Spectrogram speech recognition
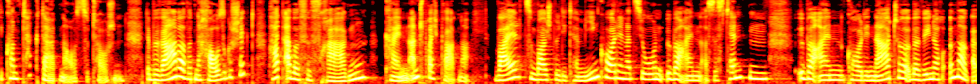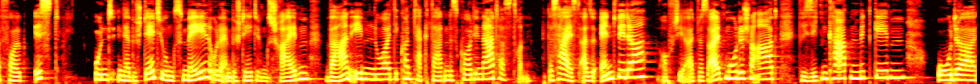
die Kontaktdaten auszutauschen. Der Bewerber wird nach Hause geschickt, hat aber für Fragen keinen Ansprechpartner, weil zum Beispiel die Terminkoordination über einen Assistenten, über einen Koordinator, über wen auch immer erfolgt ist. Und in der Bestätigungsmail oder im Bestätigungsschreiben waren eben nur die Kontaktdaten des Koordinators drin. Das heißt also entweder auf die etwas altmodische Art Visitenkarten mitgeben oder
